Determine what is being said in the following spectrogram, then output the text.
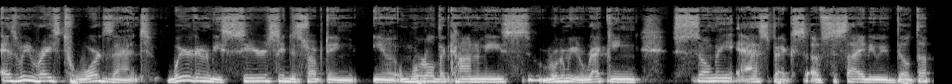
as we race towards that, we're going to be seriously disrupting, you know, world economies. We're going to be wrecking so many aspects of society we've built up,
